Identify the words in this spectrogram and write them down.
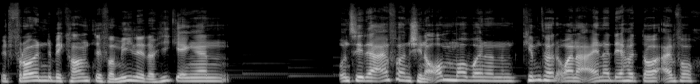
mit Freunden, Bekannte, Familie da hingängen und sich da einfach einen schönen Abend haben wollen und dann kommt halt einer, einer, der halt da einfach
